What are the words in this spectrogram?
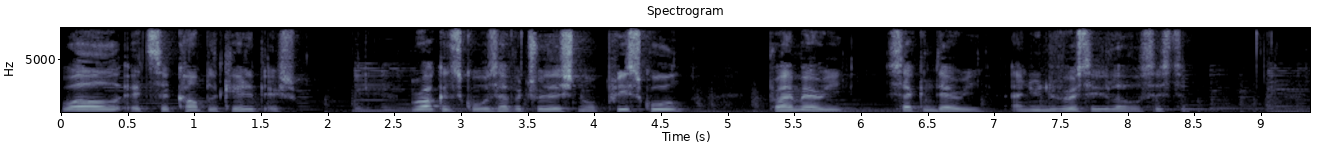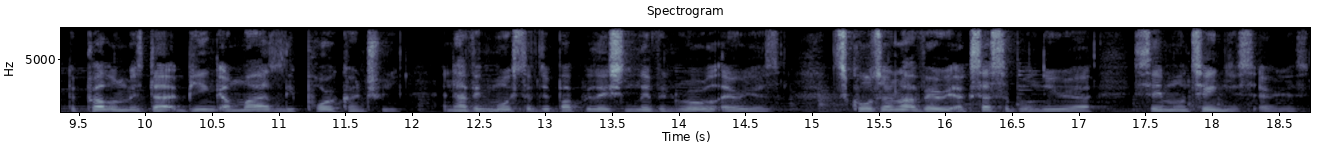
Well, it's a complicated issue. Moroccan schools have a traditional preschool, primary, secondary, and university level system. The problem is that being a mildly poor country and having most of the population live in rural areas, schools are not very accessible near, uh, say, mountainous areas.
